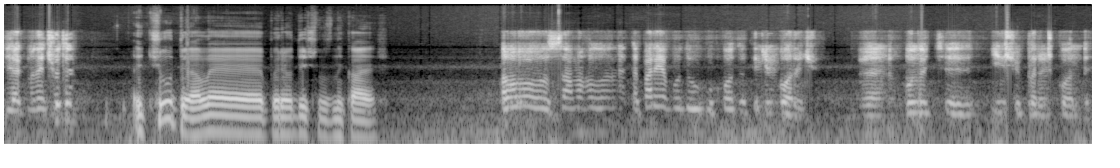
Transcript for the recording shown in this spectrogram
Як мене чути? Чути, але періодично зникаєш. Ну, саме головне, тепер я буду уходити ліворуч. Вже будуть е, інші перешкоди.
